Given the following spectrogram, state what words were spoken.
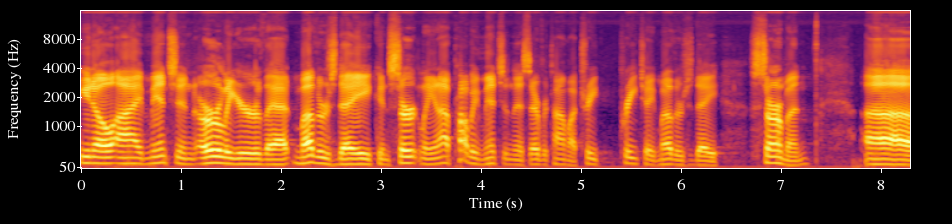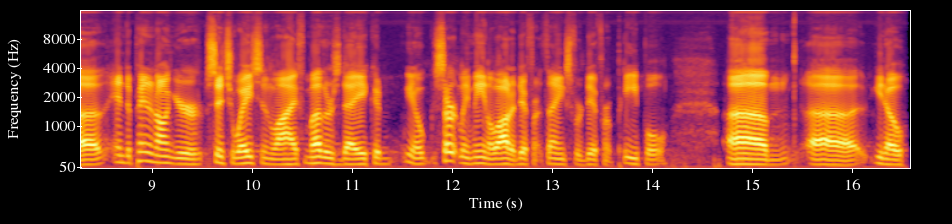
You know, I mentioned earlier that Mother's Day can certainly, and I probably mention this every time I treat, preach a Mother's Day sermon, uh, and depending on your situation in life, Mother's Day could, you know, certainly mean a lot of different things for different people. Um, uh, you know,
